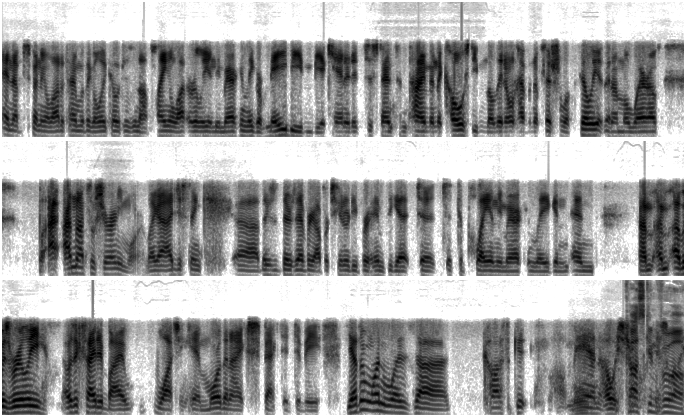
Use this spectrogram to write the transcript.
end up spending a lot of time with the goalie coaches and not playing a lot early in the American League, or maybe even be a candidate to spend some time in the coast, even though they don't have an official affiliate that I'm aware of. But I, I'm not so sure anymore. Like I just think uh, there's there's every opportunity for him to get to, to to play in the American League, and and I'm, I'm I was really I was excited by watching him more than I expected to be. The other one was uh, Koskit. Oh man, I always struggle with Koskenvuo.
